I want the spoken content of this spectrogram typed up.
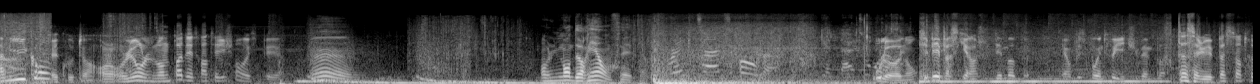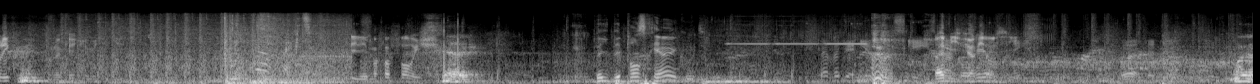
le il mini-con Écoute, hein, on, lui on lui demande pas d'être intelligent au FP. hein. Hum. On lui demande rien en fait. Oula non C'est bien parce qu'il rajoute des mobs. Et en plus pour une fois il les tue même pas. Putain ça lui est passé entre les couilles. Je. Il est ma foi fort riche. Mais il dépense rien, écoute. Ah mais il fait rien aussi. Ouais, ouais.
